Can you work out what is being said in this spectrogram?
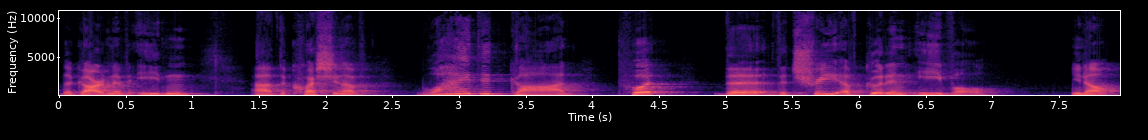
the Garden of Eden, uh, the question of why did God put the, the tree of good and evil, you know,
